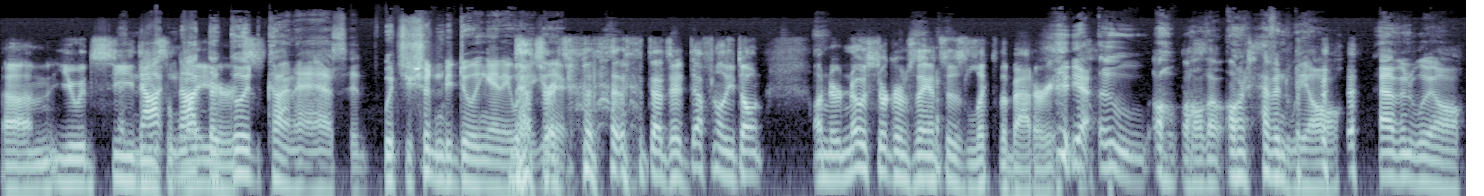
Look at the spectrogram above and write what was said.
Um, you would see and not, these not layers. the good kind of acid, which you shouldn't be doing anyway. That's right. That's it. Definitely don't, under no circumstances, lick the battery. yeah. Ooh. Oh, although, oh, haven't we all? haven't we all?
